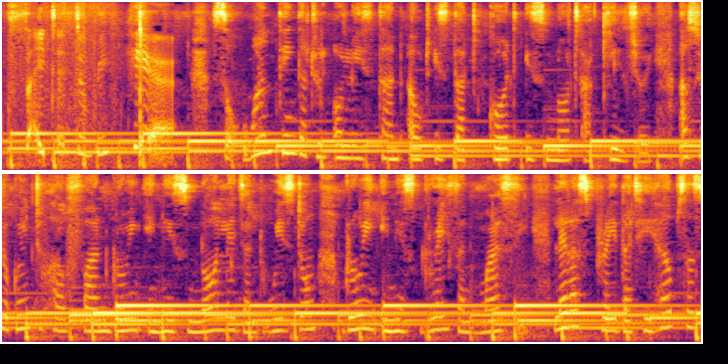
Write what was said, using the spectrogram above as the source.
excited to be here. So, one thing that will always stand out is that God is not a killjoy. As you're going to have fun growing in His knowledge and wisdom, growing in His grace and mercy, let us pray that He helps us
